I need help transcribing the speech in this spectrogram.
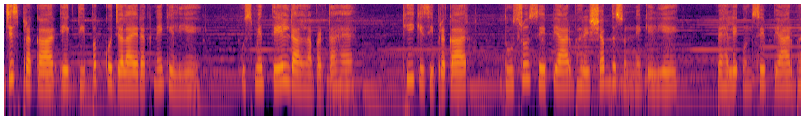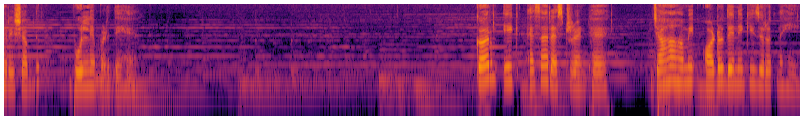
जिस प्रकार एक दीपक को जलाए रखने के लिए उसमें तेल डालना पड़ता है, ठीक इसी प्रकार दूसरों से प्यार भरे शब्द सुनने के लिए पहले उनसे प्यार भरे शब्द बोलने पड़ते हैं। कर्म एक ऐसा रेस्टोरेंट है, जहाँ हमें ऑर्डर देने की ज़रूरत नहीं।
